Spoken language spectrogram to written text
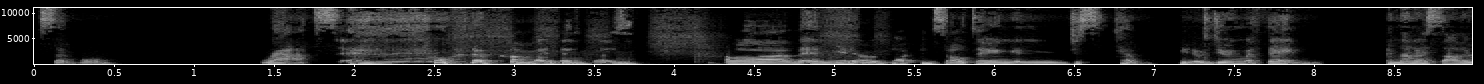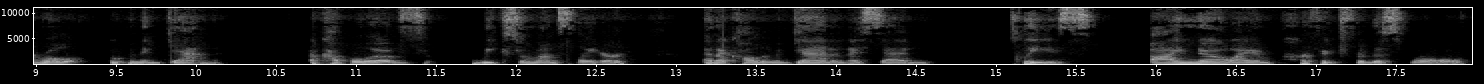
said, Well, rats. what about my business? Um, and, you know, kept consulting and just kept, you know, doing my thing. And then I saw the role open again a couple of weeks or months later. And I called him again and I said, please, I know I am perfect for this role.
